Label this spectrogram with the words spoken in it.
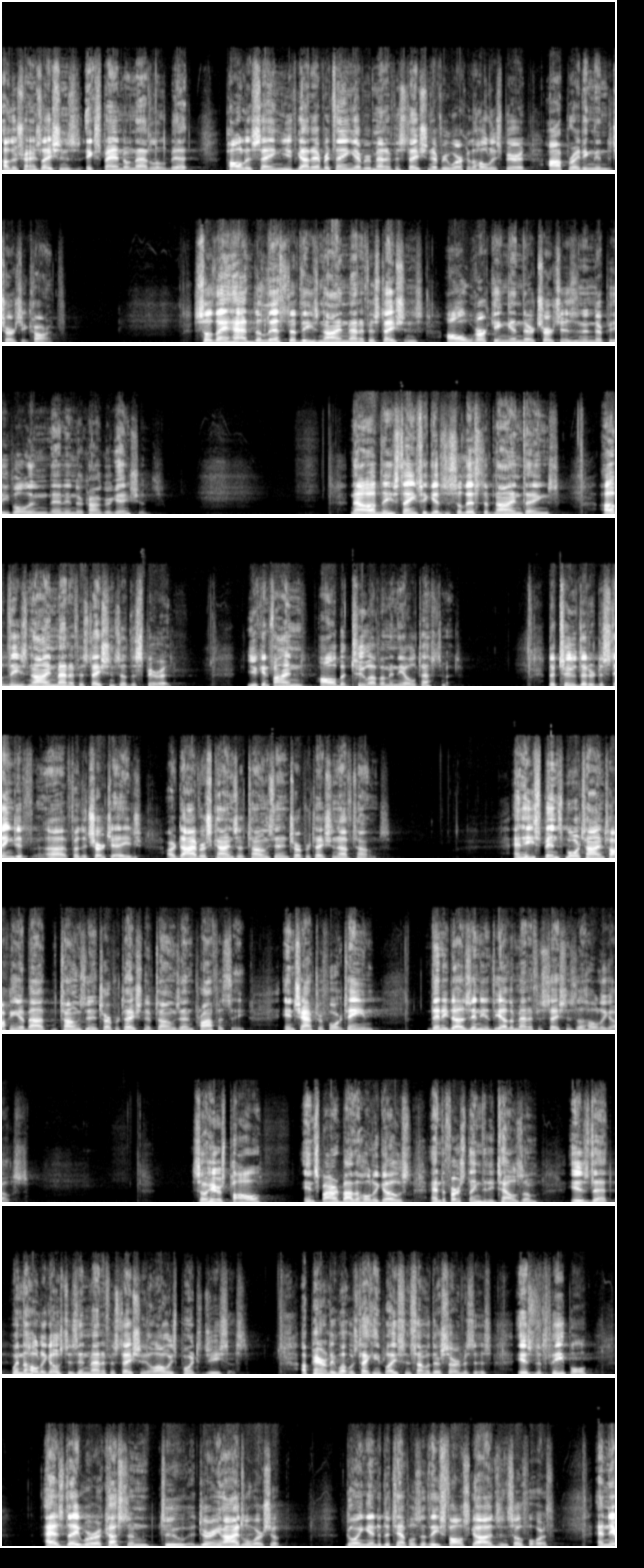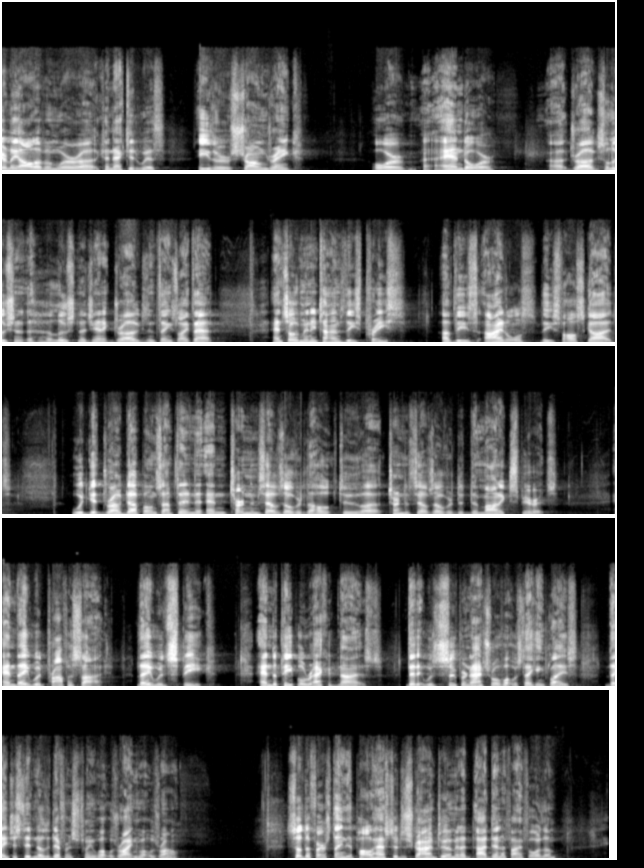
Other translations expand on that a little bit. Paul is saying you've got everything, every manifestation, every work of the Holy Spirit operating in the church at Corinth. So they had the list of these nine manifestations all working in their churches and in their people and, and in their congregations. Now, of these things, he gives us a list of nine things. Of these nine manifestations of the Spirit, you can find all but two of them in the Old Testament. The two that are distinctive uh, for the church age are diverse kinds of tongues and interpretation of tongues. And he spends more time talking about tongues and interpretation of tongues and prophecy in chapter 14 than he does any of the other manifestations of the Holy Ghost. So here's Paul, inspired by the Holy Ghost, and the first thing that he tells them is that when the Holy Ghost is in manifestation, he'll always point to Jesus. Apparently, what was taking place in some of their services is that people, as they were accustomed to during idol worship, going into the temples of these false gods and so forth, and nearly all of them were uh, connected with either strong drink or and or uh, drugs, hallucin- hallucinogenic drugs, and things like that. And so many times these priests of these idols, these false gods, would get drugged up on something and, and turn themselves over to the whole, to uh, turn themselves over to demonic spirits, and they would prophesy, they would speak, and the people recognized that it was supernatural what was taking place. They just didn't know the difference between what was right and what was wrong. So, the first thing that Paul has to describe to them and identify for them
